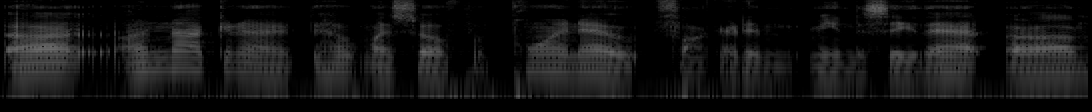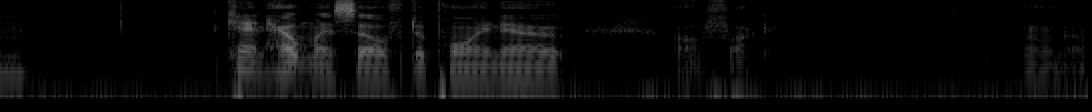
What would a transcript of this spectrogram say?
Uh, I'm not gonna help myself, but point out. Fuck, I didn't mean to say that. Um, I can't help myself to point out. Oh fuck. Oh no,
